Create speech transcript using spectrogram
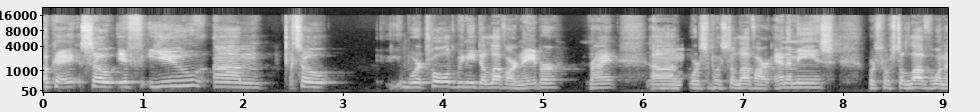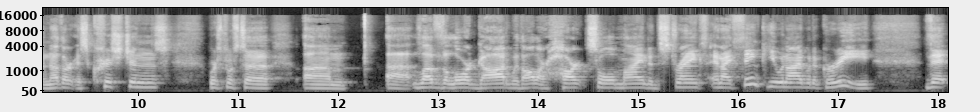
Okay, so if you, um, so we're told we need to love our neighbor, right? Mm-hmm. Um, we're supposed to love our enemies. We're supposed to love one another as Christians. We're supposed to um, uh, love the Lord God with all our heart, soul, mind, and strength. And I think you and I would agree that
